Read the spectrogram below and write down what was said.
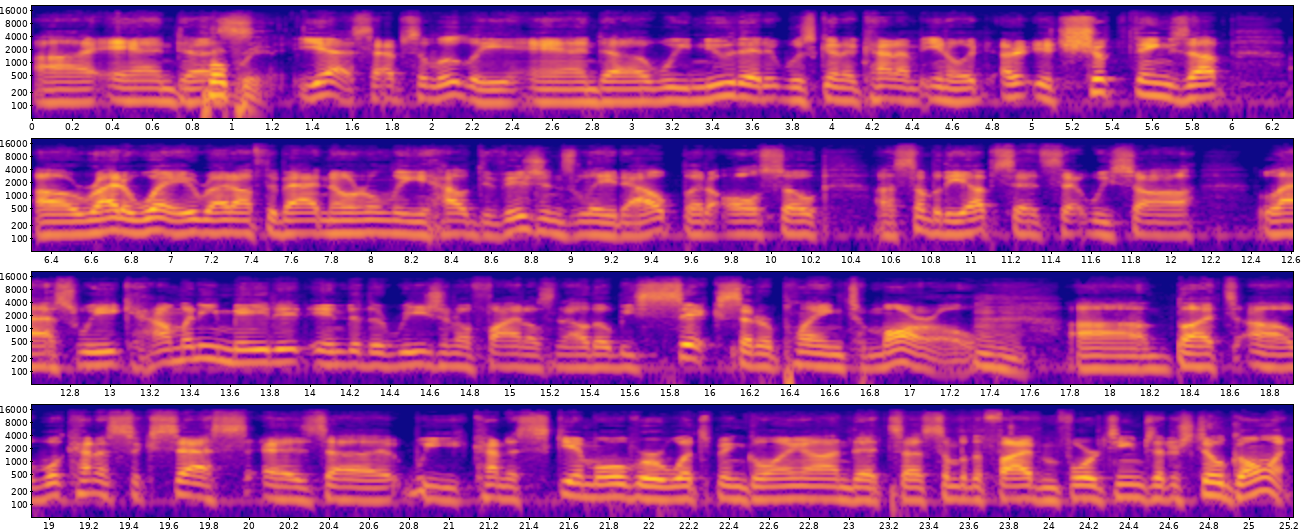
uh, and uh, appropriate. Yes, absolutely. And uh, we knew that it was going to kind of, you know, it, it shook things up uh, right away, right off the bat. Not only how divisions laid out, but also uh, some of the upsets that we saw last week. How many made it into the regional finals? Now there'll be six that are playing tomorrow. Mm-hmm. Uh, but uh, what kind of success as uh, we kind of skim over what's been going on? That uh, some of the five and four teams that are still going.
